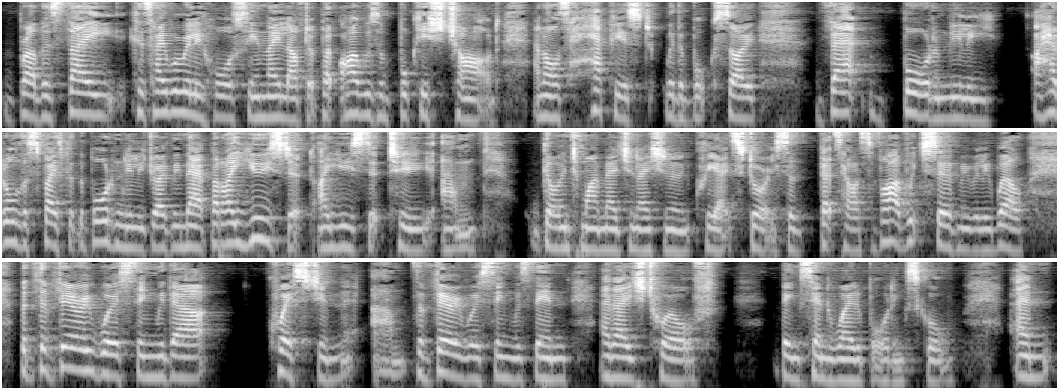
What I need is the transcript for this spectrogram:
brothers, they, because they were really horsey and they loved it, but I was a bookish child and I was happiest with a book. So that boredom nearly, I had all the space, but the boredom nearly drove me mad, but I used it. I used it to, um, go into my imagination and create stories. So that's how I survived, which served me really well. But the very worst thing without question, um, the very worst thing was then at age 12, being sent away to boarding school. And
